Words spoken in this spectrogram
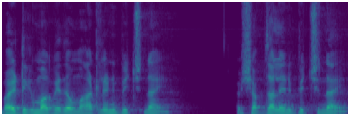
బయటికి మాకు ఏదో మాటలు వినిపించినాయి. శబ్దాలు వినిపించినాయి.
